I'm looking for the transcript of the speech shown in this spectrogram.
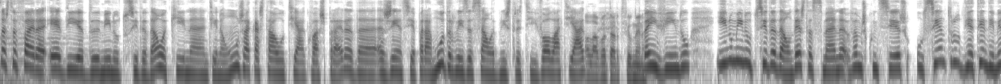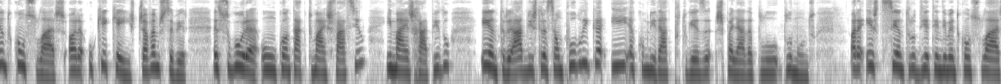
Sexta-feira é dia de Minuto Cidadão aqui na Antena 1. Já cá está o Tiago Vaz Pereira, da Agência para a Modernização Administrativa. Olá, Tiago. Olá, boa tarde, Filomena. Bem-vindo. E no Minuto Cidadão desta semana vamos conhecer o Centro de Atendimento Consular. Ora, o que é que é isto? Já vamos saber. Assegura um contacto mais fácil e mais rápido entre a administração pública e a comunidade portuguesa espalhada pelo, pelo mundo. Ora, este centro de atendimento consular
